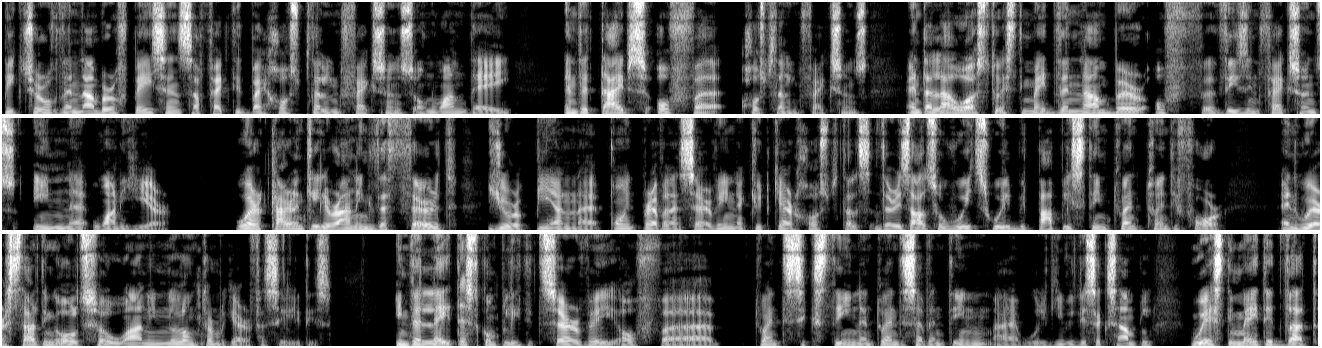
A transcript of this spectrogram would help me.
picture of the number of patients affected by hospital infections on one day and the types of uh, hospital infections, and allow us to estimate the number of uh, these infections in uh, one year. We're currently running the third European uh, point prevalence survey in acute care hospitals, the results of which will be published in 2024. And we are starting also one in long term care facilities. In the latest completed survey of uh, 2016 and 2017, I will give you this example, we estimated that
